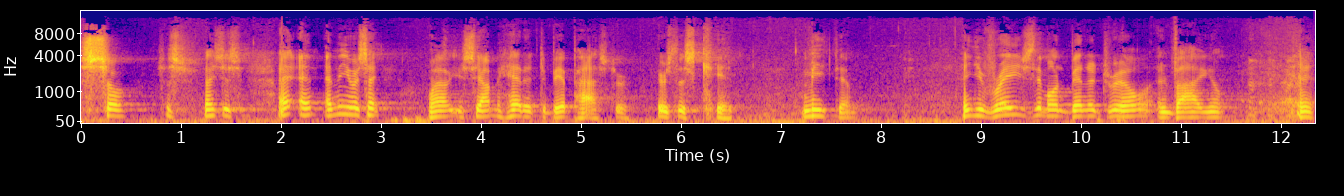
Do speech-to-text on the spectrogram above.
So just they just and, and, and then you would say, Well, you see, I'm headed to be a pastor. Here's this kid. Meet them. And you've raised them on Benadryl and Valium. And,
